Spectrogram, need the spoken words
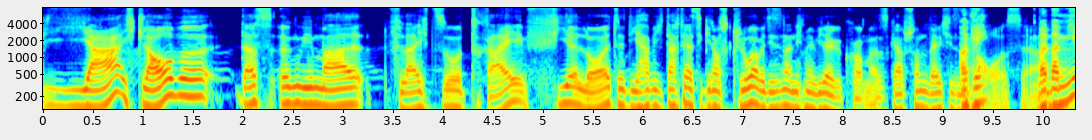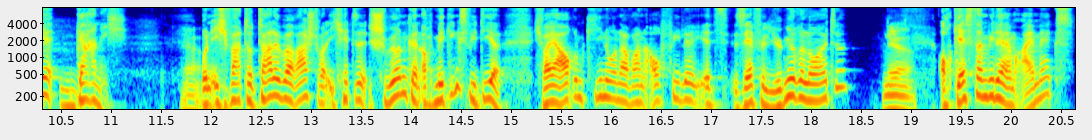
ja, ich glaube, dass irgendwie mal vielleicht so drei, vier Leute, die habe ich dachte erst, die gehen aufs Klo, aber die sind dann nicht mehr wiedergekommen. Also es gab schon welche, die sind okay. raus. Ja. Weil bei mir gar nicht. Ja. Und ich war total überrascht, weil ich hätte schwören können, auch mir ging es wie dir. Ich war ja auch im Kino und da waren auch viele, jetzt sehr viel jüngere Leute. Ja. Auch gestern wieder im IMAX.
